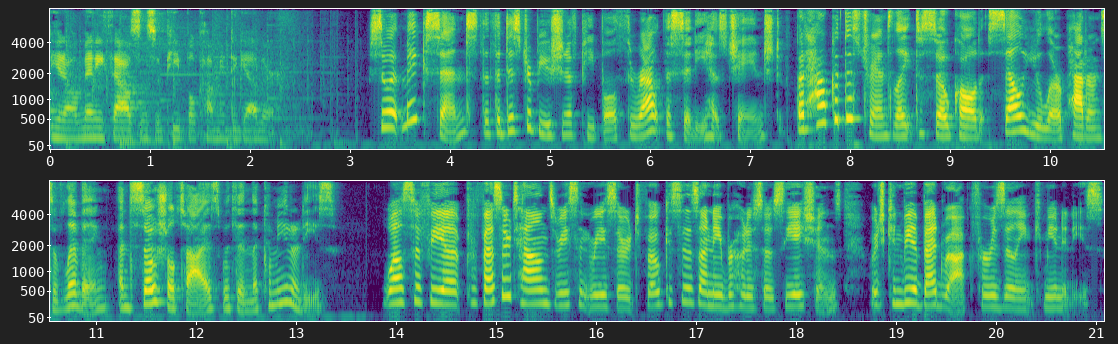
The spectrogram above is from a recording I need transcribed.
you know, many thousands of people coming together. So it makes sense that the distribution of people throughout the city has changed. But how could this translate to so called cellular patterns of living and social ties within the communities? Well, Sophia, Professor Talen's recent research focuses on neighborhood associations, which can be a bedrock for resilient communities.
